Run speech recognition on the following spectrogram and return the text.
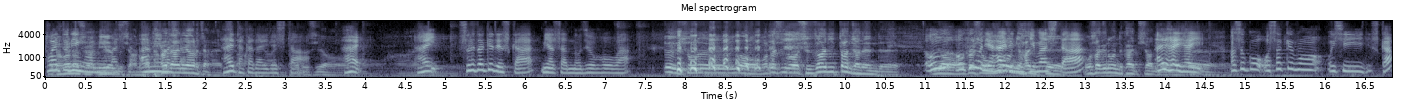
ホワイトリングが見えました。見えました。高台にあるじゃないですか。はい、高台でした。はい。はい。それだけですか、宮さんの情報は。ええそれいや私は取材に行ったんじゃねえんで。おお風呂に入りに行きました？お酒飲んで帰ってきたんで。はいはいはい。ええ。あそこお酒も美味しいですか？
